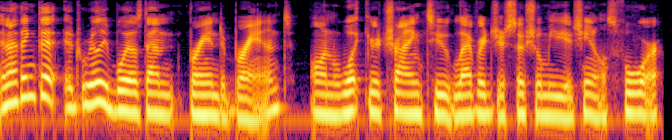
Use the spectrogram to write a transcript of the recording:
And I think that it really boils down brand to brand on what you're trying to leverage your social media channels for.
